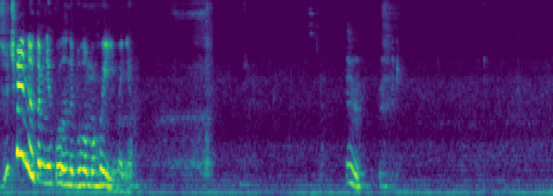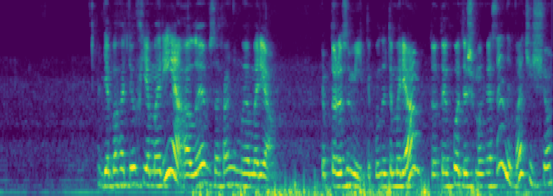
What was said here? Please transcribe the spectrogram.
Звичайно, там ніколи не було мого імені. Для багатьох є Марія, але в загальному я Маріам. Тобто розумієте, коли ти Маріам, то ти ходиш в магазин і бачиш, що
